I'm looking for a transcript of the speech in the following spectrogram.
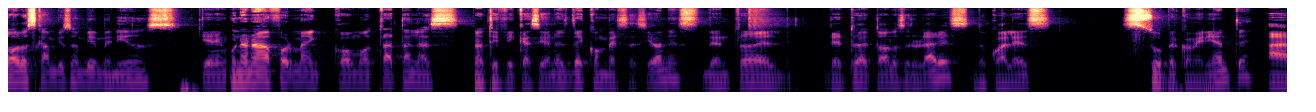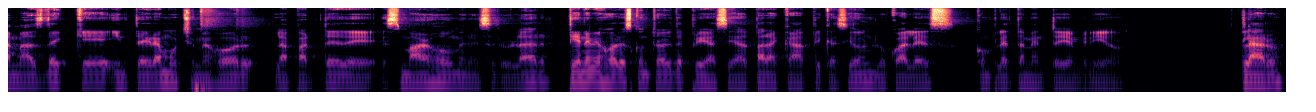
todos los cambios son bienvenidos. Tienen una nueva forma en cómo tratan las notificaciones de conversaciones dentro, del, dentro de todos los celulares, lo cual es súper conveniente. Además de que integra mucho mejor la parte de Smart Home en el celular. Tiene mejores controles de privacidad para cada aplicación, lo cual es completamente bienvenido. Claro,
